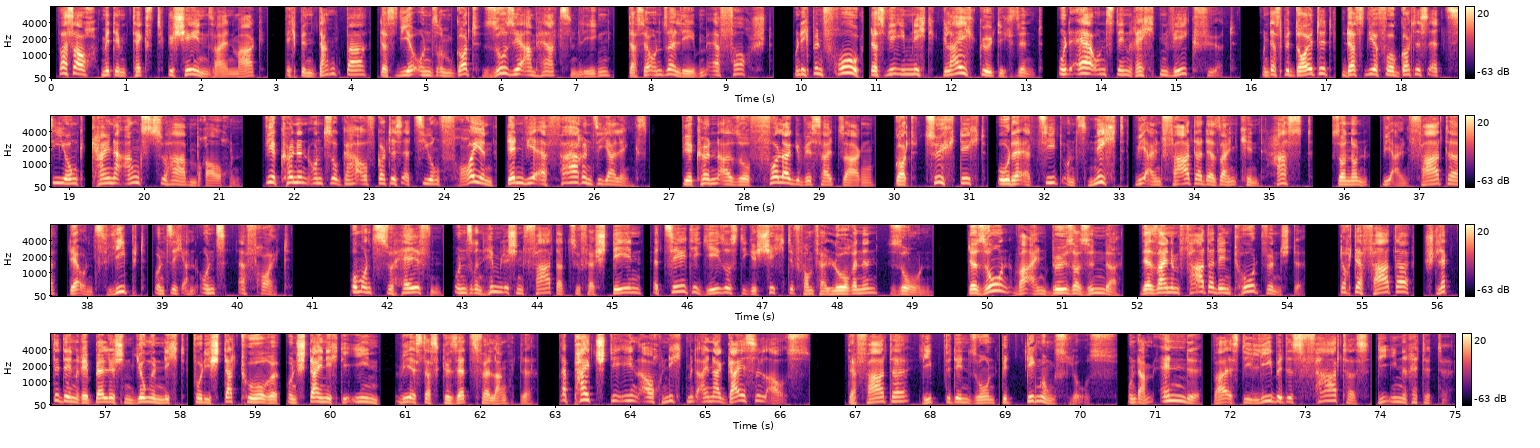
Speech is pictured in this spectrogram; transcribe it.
Was auch mit dem Text geschehen sein mag, ich bin dankbar, dass wir unserem Gott so sehr am Herzen liegen, dass er unser Leben erforscht. Und ich bin froh, dass wir ihm nicht gleichgültig sind und er uns den rechten Weg führt. Und das bedeutet, dass wir vor Gottes Erziehung keine Angst zu haben brauchen. Wir können uns sogar auf Gottes Erziehung freuen, denn wir erfahren sie ja längst. Wir können also voller Gewissheit sagen, Gott züchtigt oder erzieht uns nicht wie ein Vater, der sein Kind hasst, sondern wie ein Vater, der uns liebt und sich an uns erfreut. Um uns zu helfen, unseren himmlischen Vater zu verstehen, erzählte Jesus die Geschichte vom verlorenen Sohn. Der Sohn war ein böser Sünder, der seinem Vater den Tod wünschte. Doch der Vater schleppte den rebellischen Jungen nicht vor die Stadttore und steinigte ihn, wie es das Gesetz verlangte. Er peitschte ihn auch nicht mit einer Geißel aus. Der Vater liebte den Sohn bedingungslos, und am Ende war es die Liebe des Vaters, die ihn rettete.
